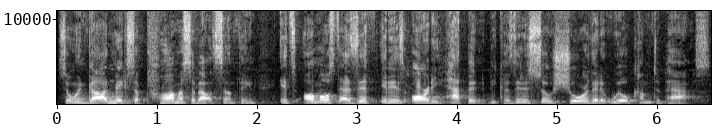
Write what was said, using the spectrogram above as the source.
So when God makes a promise about something, it's almost as if it has already happened because it is so sure that it will come to pass.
